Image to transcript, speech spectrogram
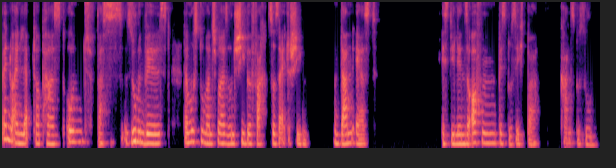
Wenn du einen Laptop hast und was zoomen willst, dann musst du manchmal so ein Schiebefach zur Seite schieben. Und dann erst ist die Linse offen, bist du sichtbar, kannst du zoomen.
